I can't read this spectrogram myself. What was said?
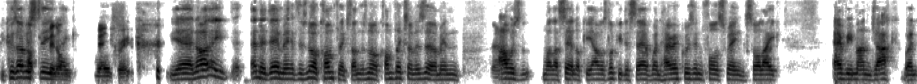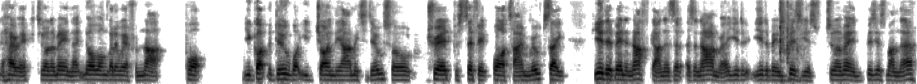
Because obviously like main group. yeah, no, hey, end of the day, mate, if there's no conflicts on, there's no conflicts on, is there? I mean No. I was well I say lucky, I was lucky to serve when Herrick was in full swing. So like every man jack went to Herrick, do you know what I mean? Like no one got away from that. But you got to do what you joined the army to do. So trade Pacific wartime routes. Like if you'd have been in Afghan as a, as an armourer, you'd you'd have been busiest. Do you know what I mean? Busiest man there,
